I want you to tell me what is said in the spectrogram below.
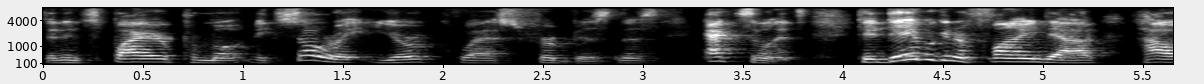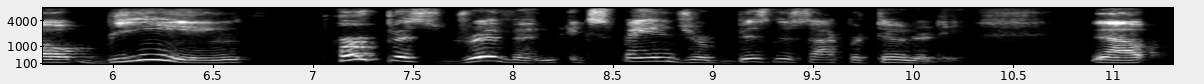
that inspire, promote, and accelerate your quest for business excellence. Today, we're going to find out how being purpose driven expands your business opportunity. Now,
